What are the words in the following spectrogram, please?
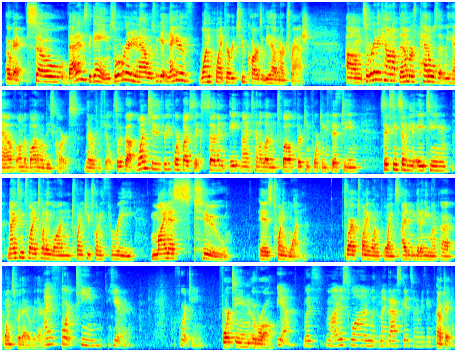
Okay, so that ends the game. So what we're going to do now is we get negative one point for every two cards that we have in our trash. Um, so we're going to count up the number of petals that we have on the bottom of these cards that are fulfilled. So we've got 1, 2, 3, 4, 5, 6, 7, 8, 9, 10, 11, 12, 13, 14, Nice. 15, 16, 17, 18, 19, 20, 21, 22, 23, minus 2 is 21. So I have 21 points. I didn't get any uh, points for that over there. I have 14 here. 14. 14 overall. Yeah, with minus one with my baskets and everything. 14. Okay.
